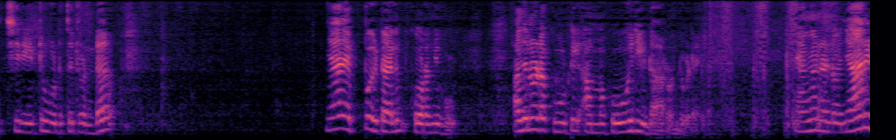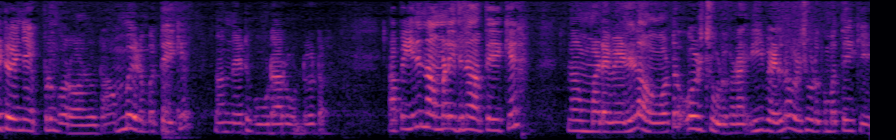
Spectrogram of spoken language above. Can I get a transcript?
ഇച്ചിരി ഇട്ട് കൊടുത്തിട്ടുണ്ട്. ഞാൻ എപ്പോൾ ഇട്ടാലും കുറഞ്ഞു പോകും. അതിനോടെ കൂട്ടി അമ്മ കോരി ഇടാറുണ്ട് ഇവിടെ. അങ്ങനെ ഉണ്ടോ ഞാൻ ഇട്ട് കഴിഞ്ഞാൽ എപ്പോഴും കുറവാണ് കേട്ടോ. അമ്മ ഇടുമ്പോഴത്തേക്ക് നന്നായിട്ട് കൂടാറുണ്ട് കേട്ടോ. അപ്പം ഇനി നമ്മൾ ഇതിനകത്തേക്ക് നമ്മുടെ വെള്ളം അങ്ങോട്ട് ഒഴിച്ചു കൊടുക്കണം. ഈ വെള്ളം ഒഴിച്ചു കൊടുക്കുമ്പോഴത്തേക്ക്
